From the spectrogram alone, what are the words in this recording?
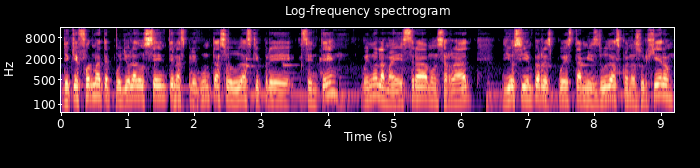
¿De qué forma te apoyó la docente en las preguntas o dudas que presenté? Bueno, la maestra Montserrat dio siempre respuesta a mis dudas cuando surgieron,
